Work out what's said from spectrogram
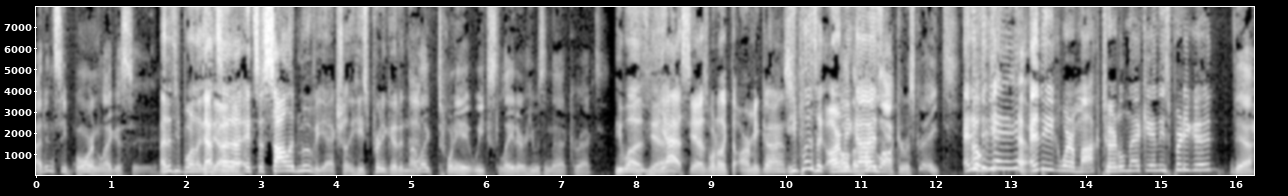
I didn't see Bourne Legacy. I didn't see Bourne Legacy That's either. a, it's a solid movie, actually. He's pretty good in that. I like 28 Weeks Later. He was in that, correct? He was, yeah. Yes, yeah, as one of like the army guys. He plays like army oh, the guys. Hurt Locker was great. Anything, Oh, yeah, yeah, yeah. Anything you can wear a mock turtleneck in, he's pretty good. Yeah.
